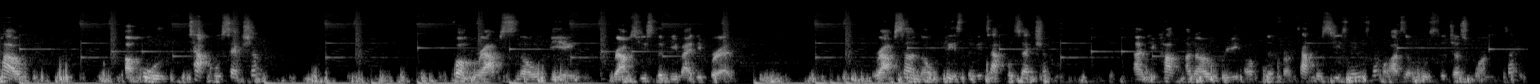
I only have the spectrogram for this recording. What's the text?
have a whole taco section from wraps now being wraps used to be by the bread. Wraps are now placed in the taco section and you have an array of different taco seasonings now as opposed to just one type.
